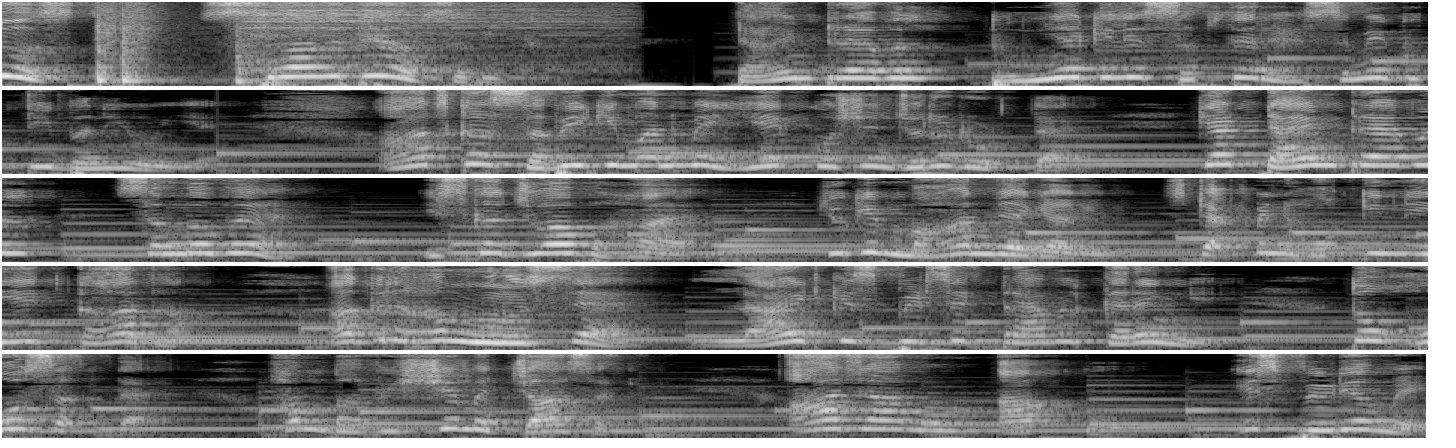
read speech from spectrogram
दोस्त, स्वागत है आप सभी का। टाइम ट्रेवल दुनिया के लिए सबसे रहस्यमय गुत्थी बनी हुई है। आज का सभी के मन में ये क्वेश्चन ज़रूर उठता है, क्या टाइम ट्रेवल संभव है? इसका जवाब हाँ है, क्योंकि महान वैज्ञानिक स्टेफन हॉकिंग ने ये कहा था, अगर हम मनुष्य लाइट की स्पीड से ट्रेवल करेंगे तो हो सकता है हम भविष्य में जा सके। आज हम आपको इस वीडियो में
